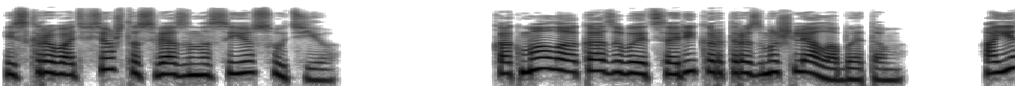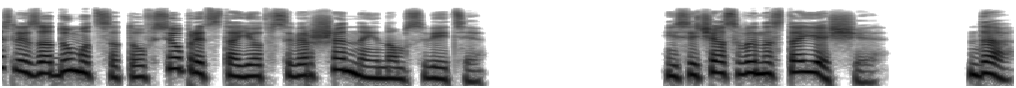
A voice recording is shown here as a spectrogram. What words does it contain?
и скрывать все, что связано с ее сутью. Как мало, оказывается, Рикард размышлял об этом. А если задуматься, то все предстает в совершенно ином свете. И сейчас вы настоящая. Да.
